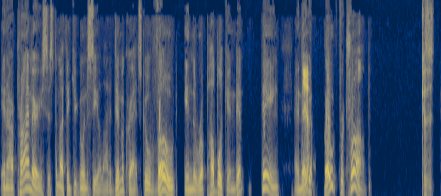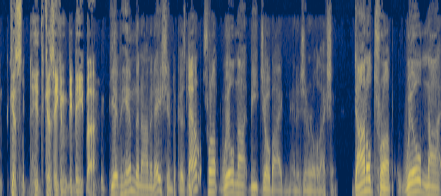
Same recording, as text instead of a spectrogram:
in our primary system, I think you're going to see a lot of Democrats go vote in the Republican dem- thing, and they're Yeah. going to vote for Trump Because because he, cause he can be beat by. give him the nomination because Yeah. Donald Trump will not beat Joe Biden in a general election. Donald Trump will not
